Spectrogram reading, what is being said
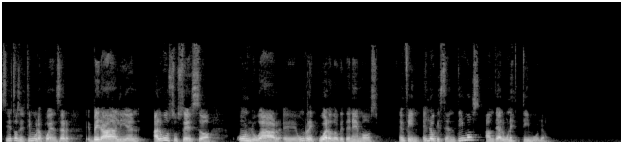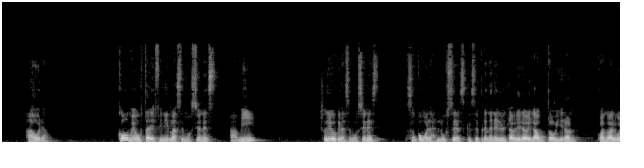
Si estos estímulos pueden ser eh, ver a alguien, algún suceso, un lugar, eh, un recuerdo que tenemos, en fin, es lo que sentimos ante algún estímulo. Ahora, ¿cómo me gusta definir las emociones a mí? Yo digo que las emociones son como las luces que se prenden en el tablero del auto, ¿vieron? Cuando algo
